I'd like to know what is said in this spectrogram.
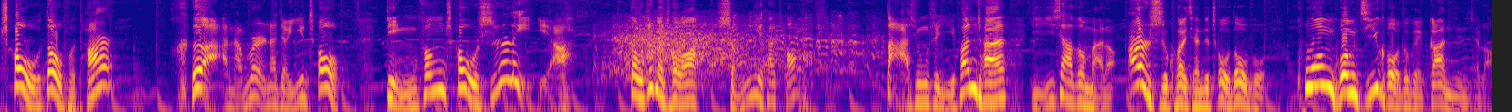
臭豆腐摊儿，呵，那味儿那叫一臭，顶风臭十里呀！都这么臭啊，生意还讨好。大熊是一翻馋，一下子买了二十块钱的臭豆腐。哐哐几口都给干进去了，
